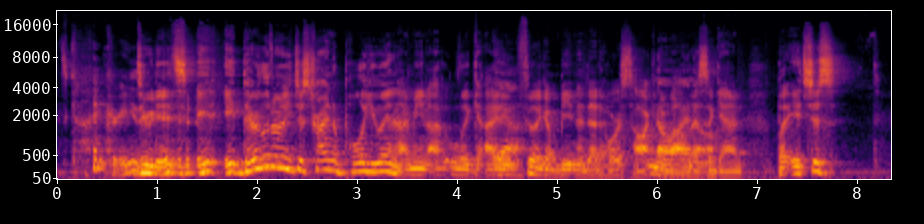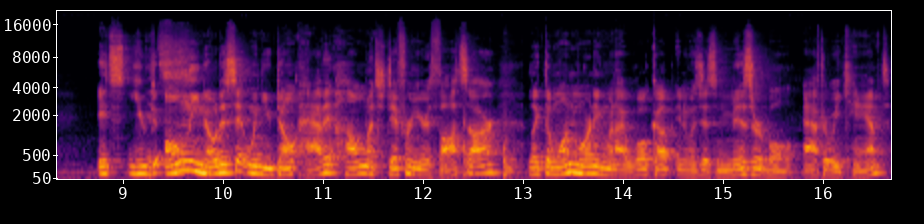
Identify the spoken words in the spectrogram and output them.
It's kind of crazy, Dude, it's it, it. They're literally just trying to pull you in. I mean, I, like I Yeah. feel like I'm beating a dead horse talking No, about this again, but it's just it's you It's- only notice it when you don't have it. How much different your thoughts are. Like the one morning when I woke up and was just miserable after we camped,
